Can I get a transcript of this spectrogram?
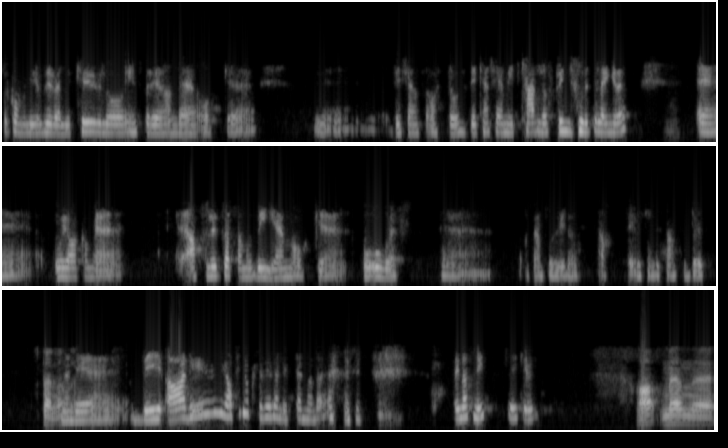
så kommer det ju bli väldigt kul och inspirerande och eh, eh, det känns som att då, det kanske är mitt kall att springa lite längre. Mm. Eh, och jag kommer absolut satsa mot VM och, eh, och OS. Eh, och sen får vi då ja, se vilken distans det blir. Spännande. Men det, det, ja, det, jag tycker också det är väldigt spännande. det är något nytt, det är kul. Ja, men eh,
